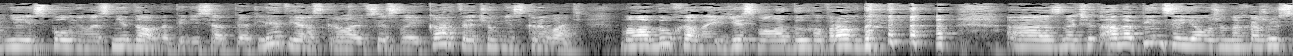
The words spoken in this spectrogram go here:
мне исполнилось недавно 55 лет, я раскрываю все свои карты, о чем не скрывать. Молодуха, она и есть молодуха, правда? А, значит, а на пенсии я уже нахожусь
